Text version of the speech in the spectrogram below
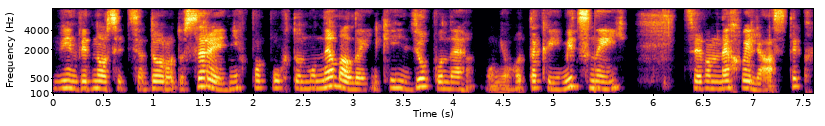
Він відноситься до роду середніх папуг, тому не маленький, дзюб у, нього такий міцний, це вам не хвилястик,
